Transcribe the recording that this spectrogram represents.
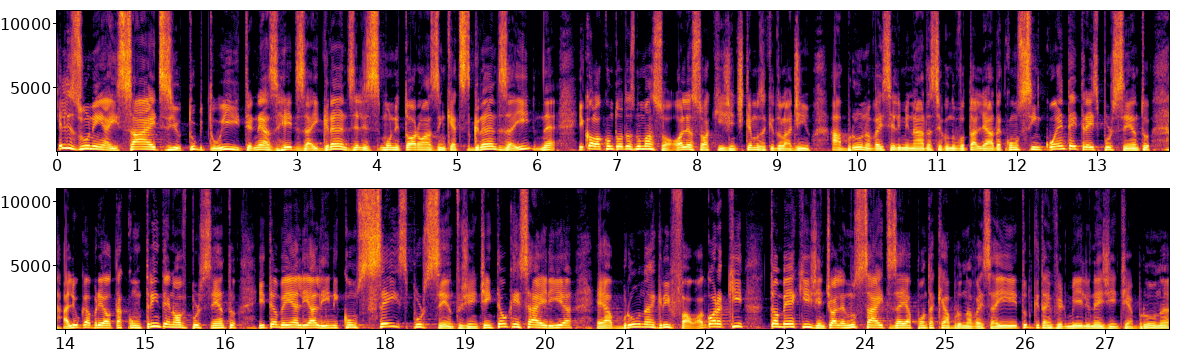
Eles unem aí sites, YouTube, Twitter, né? As redes aí grandes, eles monitoram as enquetes grandes aí, né? E colocam todas numa só. Olha só aqui, gente. Temos aqui do ladinho, a Bruna vai ser eliminada segundo Votalhada com 53%. Ali o Gabriel tá com 39% e também ali a Aline com 6%, gente. Então quem sairia é a Bruna Grifal. Agora aqui, também aqui, gente. Olha, nos sites aí aponta que a Bruna vai sair, tudo que tá em vermelho, né, gente, é a Bruna.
